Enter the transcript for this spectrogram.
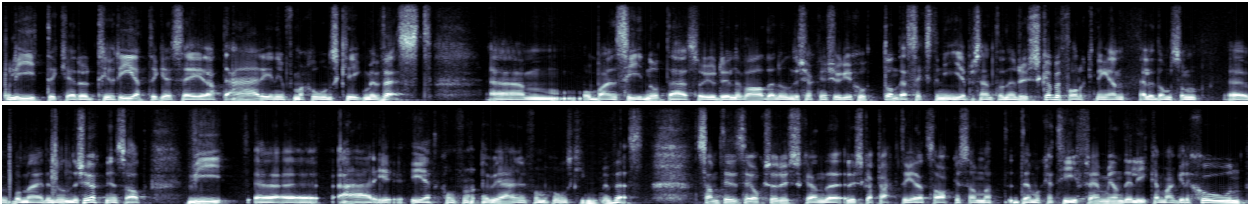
politiker och teoretiker säger att det är en informationskrig med väst. Um, och bara en sidnot där så gjorde Levada en undersökning 2017 där 69 procent av den ryska befolkningen, eller de som uh, var med i den undersökningen, sa att vi uh, är i, i ett vi är en informationskrig med väst. Samtidigt säger också ryskande, ryska praktiker att saker som att demokratifrämjande är lika med aggression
